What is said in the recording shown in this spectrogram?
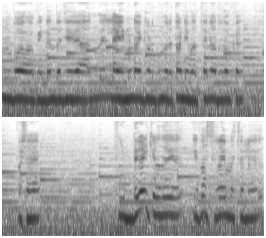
ഉം, ഇപ്പൊ പിന്നെന്താ ചെയ്യാ? ലൈം ഉണ്ടാക്കി കൊടുക്കും ഒരു തണ്ണിമത്തൻ അതും പക്ഷെ ഫുഡ് കഴിക്കണത് ഈ ഫസ്റ്റ് ട്രൈമസ്റ്ററിൽ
